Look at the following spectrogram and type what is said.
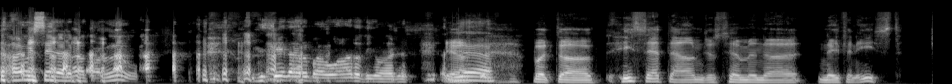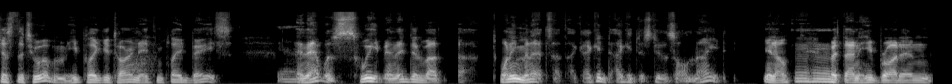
I always say that about the Who. You say that about a lot of the artists. yeah. But uh, he sat down, just him and uh, Nathan East, just the two of them. He played guitar, Nathan played bass, Yeah. and that was sweet. Man, they did about uh, twenty minutes. I thought I could, I could just do this all night. You know, Mhm. But then he brought in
